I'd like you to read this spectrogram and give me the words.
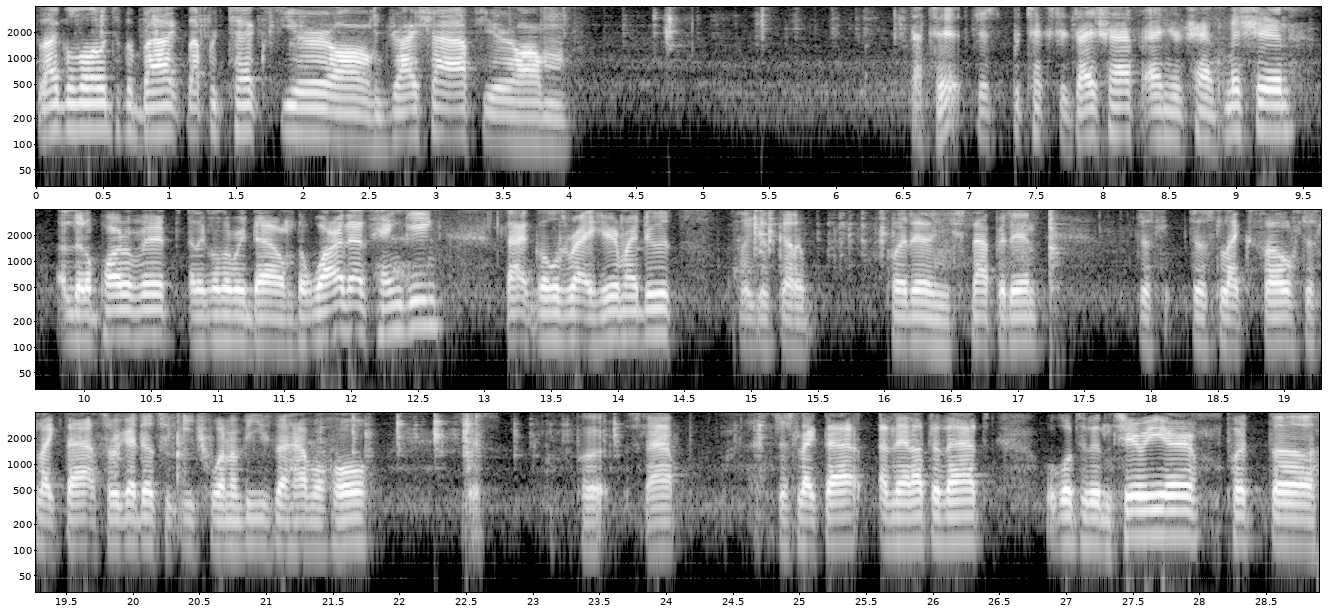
So that goes all the way to the back. That protects your um, dry shaft, your um. That's it. Just protects your dry shaft and your transmission. A little part of it, and it goes all the way down. The wire that's hanging, that goes right here, my dudes. So you just gotta put it in and you snap it in, just just like so, just like that. So we gotta do to each one of these that have a hole. Just put snap, just like that. And then after that, we'll go to the interior, put the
